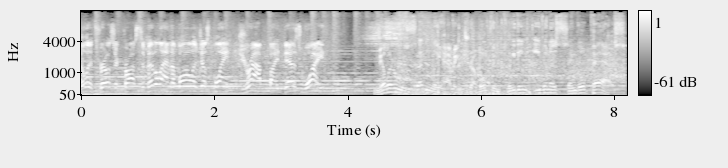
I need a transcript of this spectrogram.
Miller throws across the middle, and the ball is just plain dropped by Dez White. Miller was suddenly having trouble completing even a single pass.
